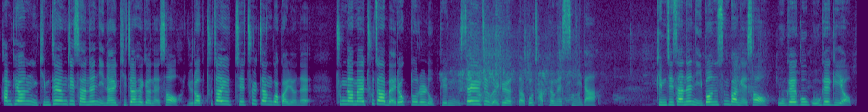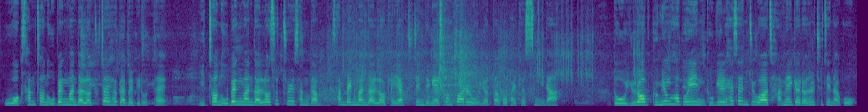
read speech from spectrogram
한편 김태흠 지사는 이날 기자회견에서 유럽 투자 유치 출장과 관련해 충남의 투자 매력도를 높인 세일즈 외교였다고 자평했습니다. 김 지사는 이번 순방에서 5개국 5개 기업 5억 3,500만 달러 투자 협약을 비롯해 2,500만 달러 수출 상담, 300만 달러 계약 추진 등의 성과를 올렸다고 밝혔습니다. 또 유럽 금융 허브인 독일 헤센주와 자매 결연을 추진하고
